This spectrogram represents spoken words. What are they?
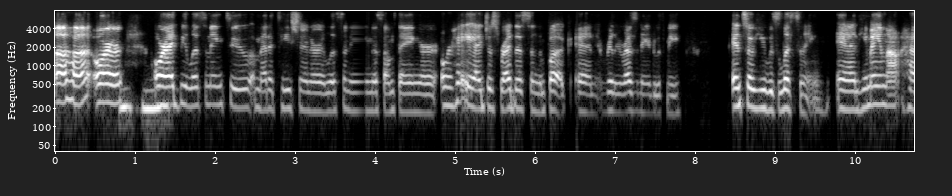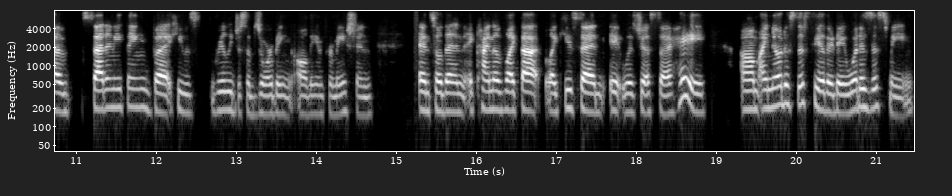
uh-huh, or or Mhm. I'd be listening to a meditation or listening to something or or hey, I just read this in the book and it really resonated with me. And so he was listening and he may not have said anything, but he was really just absorbing all the information. And so then it kind of like that, like you said, it was just a hey, um, I noticed this the other day. What does this mean?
